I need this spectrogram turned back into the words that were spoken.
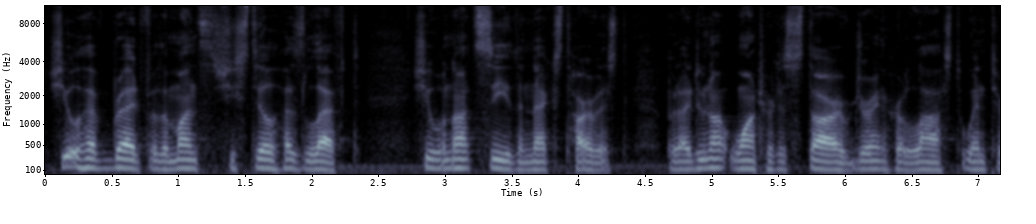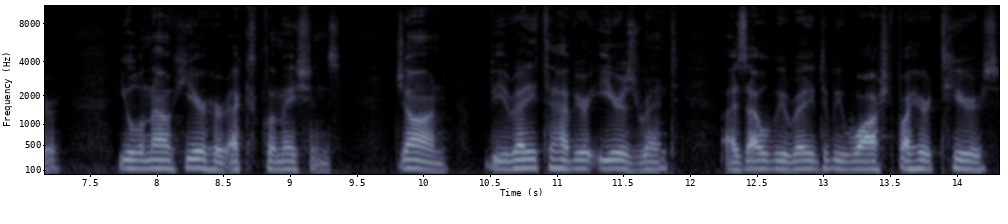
She will have bread for the months she still has left. She will not see the next harvest, but I do not want her to starve during her last winter. You will now hear her exclamations. John, be ready to have your ears rent, as I will be ready to be washed by her tears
